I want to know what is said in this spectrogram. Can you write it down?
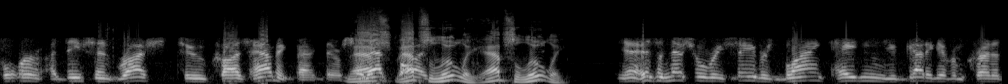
for a decent rush to cause havoc back there. So that's, absolutely, absolutely. Yeah, his initial receivers, Blank, Haden, you've got to give him credit.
